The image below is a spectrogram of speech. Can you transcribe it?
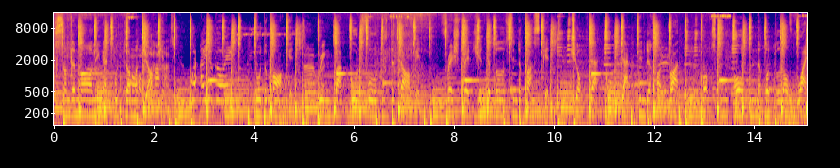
Sunday morning, I put on my jacket. Where are you going? To the market. Bring back good food is the target. Fresh vegetables in the basket. Chop that, cook that in the hot pan. Cook scoop, open a bottle of wine.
